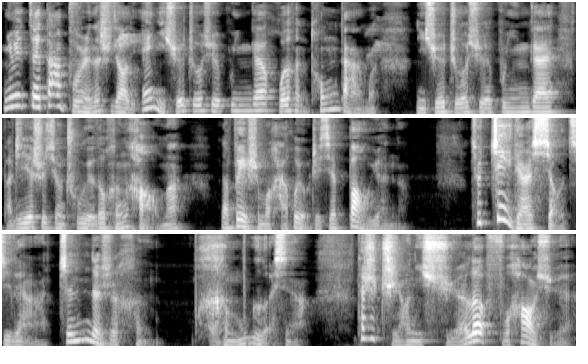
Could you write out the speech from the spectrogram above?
因为在大部分人的视角里，哎，你学哲学不应该活得很通达吗？你学哲学不应该把这些事情处理的都很好吗？那为什么还会有这些抱怨呢？就这点小伎俩啊，真的是很很恶心啊！但是只要你学了符号学，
